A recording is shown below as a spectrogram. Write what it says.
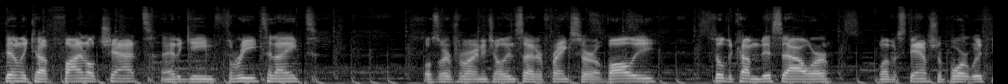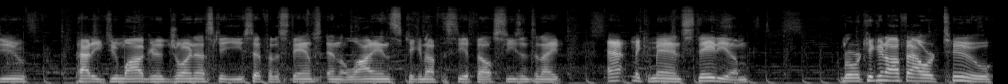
Stanley Cup final chat. I had a game three tonight. Also heard from our NHL insider Frank Seravalli. Still to come this hour. We'll have a stamps report with you. Patty Dumas going to join us, get you set for the Stamps and the Lions kicking off the CFL season tonight at McMahon Stadium where we're kicking off hour two,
